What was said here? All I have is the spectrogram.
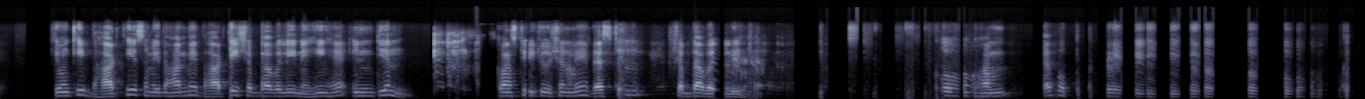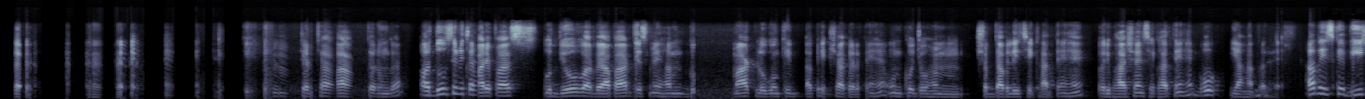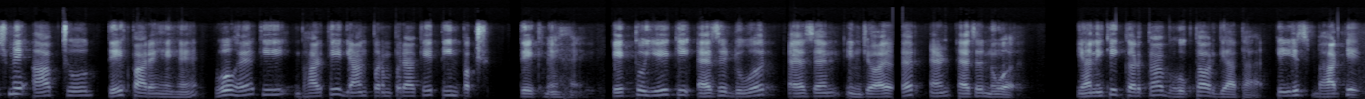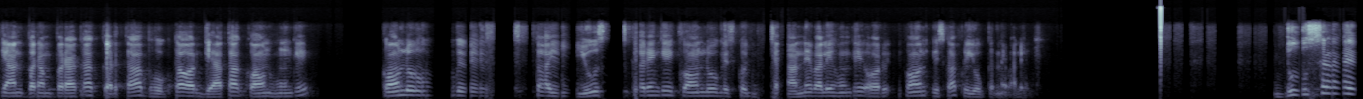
क्योंकि भारतीय संविधान में भारतीय शब्दावली नहीं है, इंडियन कॉन्स्टिट्यूशन में वेस्टर्न शब्दावली है। को हम चर्चा करूँगा। और दूसरी तरफ़ हमारे पास उद्योग और व्यापार, जिसमें हम स्मार्ट लोगों की अपेक्षा करते हैं, उनको जो हम शब्दावली सिखाते हैं, परिभाषाएँ सिखाते हैं, वो यहाँ पर है। अब इसके बीच में आप जो देख पा रहे हैं, वो है कि भारतीय ज्ञान परंपरा के तीन पक्ष देखने हैं। एक तो ये कि as a doer as an enjoyer and as a knower यानी कि कर्ता, भोक्ता और ज्ञाता। कि इस भारतीय ज्ञान परंपरा का कर्ता, भोक्ता और ज्ञाता कौन होंगे? कौन लोग इसका यूज़ करेंगे, कौन लोग इसको जानने वाले होंगे और कौन इसका प्रयोग करने वाले दूसरा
